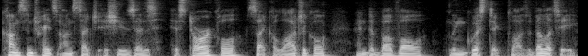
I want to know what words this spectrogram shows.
concentrates on such issues as historical, psychological, and above all, linguistic plausibility.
